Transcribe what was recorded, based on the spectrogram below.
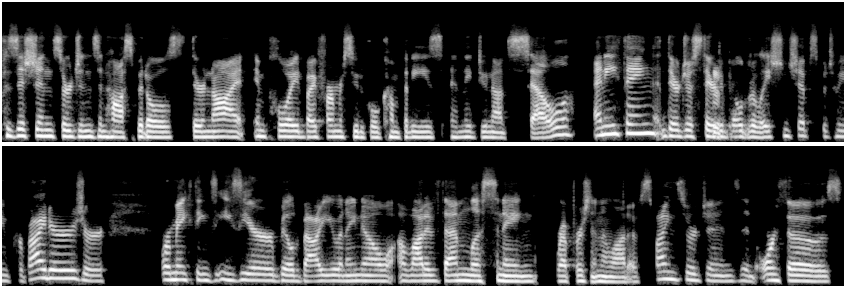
physician surgeons in hospitals. They're not employed by pharmaceutical companies and they do not sell anything. They're just there to hmm. build relationships between providers or or make things easier, build value. And I know a lot of them listening represent a lot of spine surgeons and orthos.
